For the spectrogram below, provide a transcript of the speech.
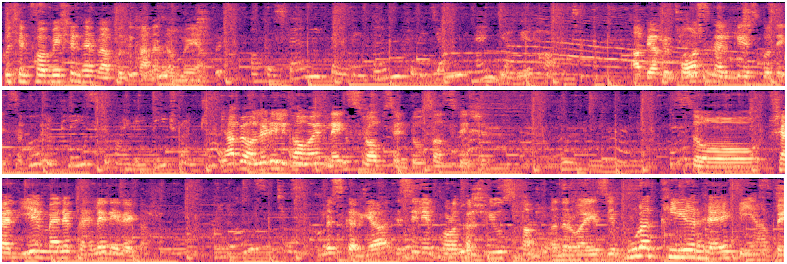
कुछ इन्फॉर्मेशन है मैं आपको दिखाना चाहूँगा यहाँ पे। आप यहाँ पे पॉज करके इसको देख सकते हो। यहाँ पे ऑलरेडी लिखा हुआ है next stop Sentosa station so शायद ये मैंने पहले नहीं देखा। मिस कर गया इसीलिए थोड़ा कंफ्यूज था। अदरवाइज़ ये पूरा क्लियर है कि यहाँ पे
